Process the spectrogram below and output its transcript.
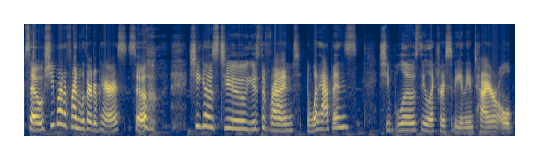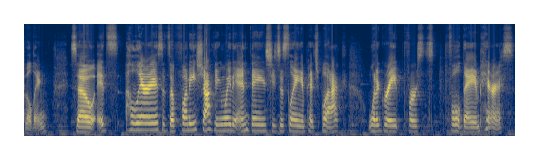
So she brought a friend with her to Paris. So she goes to use the front, and what happens? She blows the electricity in the entire old building. So it's hilarious. It's a funny, shocking way to end things. She's just laying in pitch black. What a great first full day in Paris.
